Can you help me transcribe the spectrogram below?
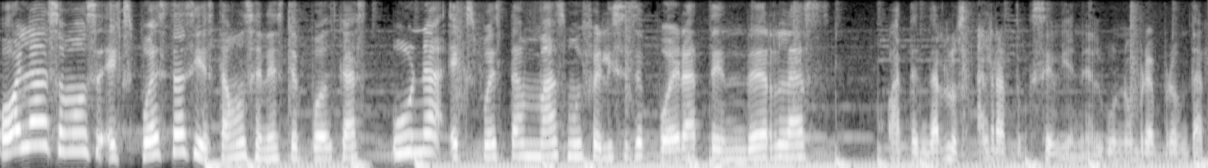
Hola, somos expuestas y estamos en este podcast, una expuesta más muy felices de poder atenderlas atenderlos al rato que se viene algún hombre a preguntar,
